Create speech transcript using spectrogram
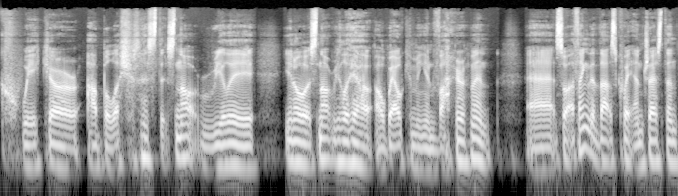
Quaker abolitionist. It's not really, you know, it's not really a, a welcoming environment. Uh, so I think that that's quite interesting.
